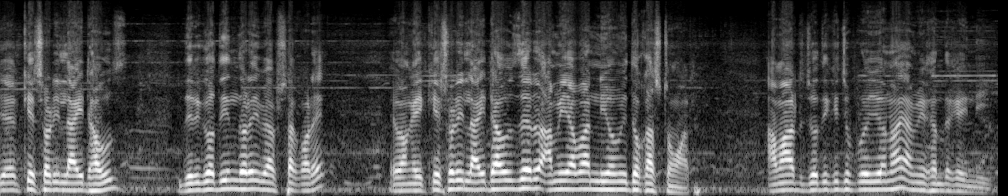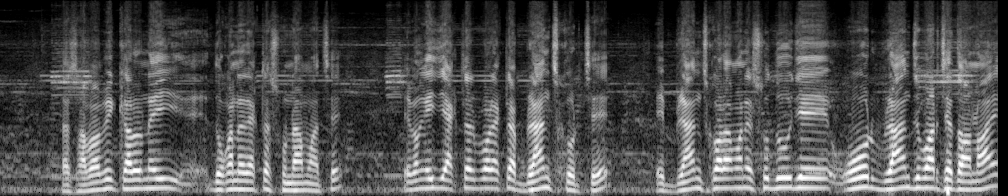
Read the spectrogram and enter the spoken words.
যে কেশরী লাইট হাউস দীর্ঘদিন ধরেই ব্যবসা করে এবং এই কেশরী লাইট হাউসের আমি আবার নিয়মিত কাস্টমার আমার যদি কিছু প্রয়োজন হয় আমি এখান থেকেই নিই। তা স্বাভাবিক কারণেই দোকানের একটা সুনাম আছে এবং এই যে একটার পর একটা ব্রাঞ্চ করছে এই ব্রাঞ্চ করা মানে শুধু যে ওর ব্রাঞ্চ বাড়ছে তা নয়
